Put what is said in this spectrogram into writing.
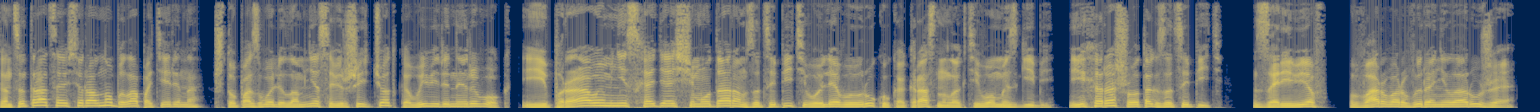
Концентрация все равно была потеряна, что позволило мне совершить четко выверенный рывок и правым нисходящим ударом зацепить его левую руку как раз на локтевом изгибе. И хорошо так зацепить. Заревев, варвар выронил оружие,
